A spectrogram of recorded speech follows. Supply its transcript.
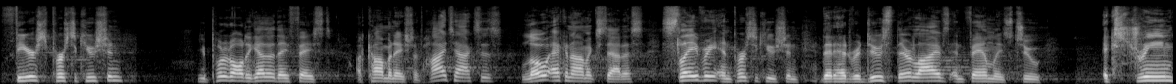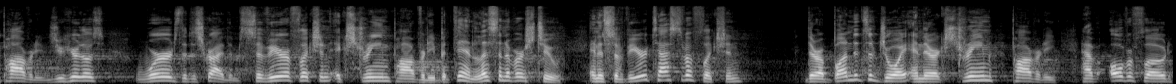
fierce persecution. You put it all together, they faced a combination of high taxes, low economic status, slavery, and persecution that had reduced their lives and families to extreme poverty. Did you hear those words that describe them? Severe affliction, extreme poverty. But then listen to verse 2. In a severe test of affliction, their abundance of joy and their extreme poverty have overflowed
